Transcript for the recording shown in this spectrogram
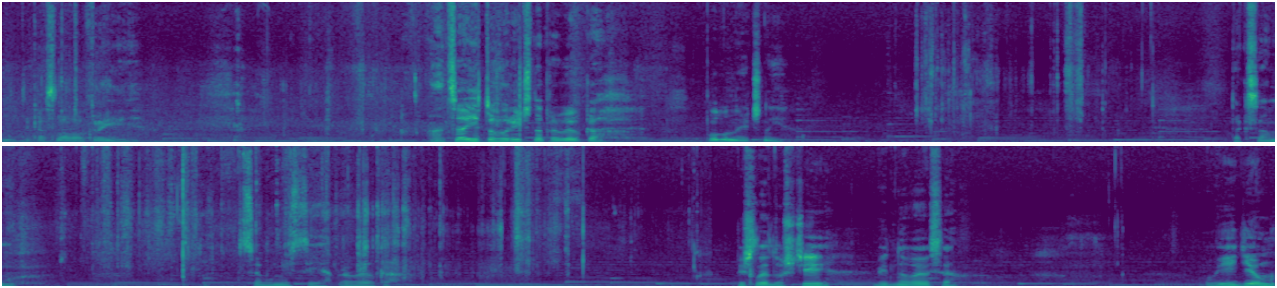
Ну, така слава Україні. А це є тогорічна прививка полуничний. Так само в цьому місці є прививка. Пішли дощі, відновився Оїдіум.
